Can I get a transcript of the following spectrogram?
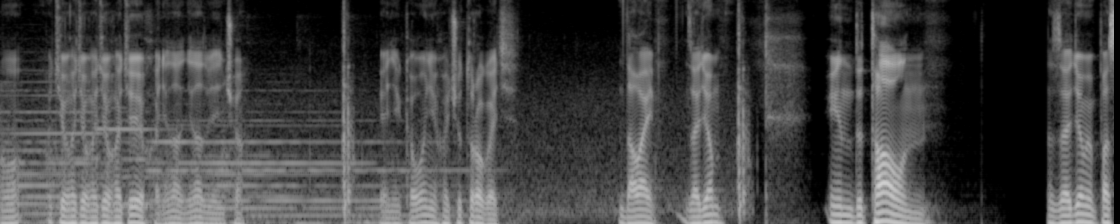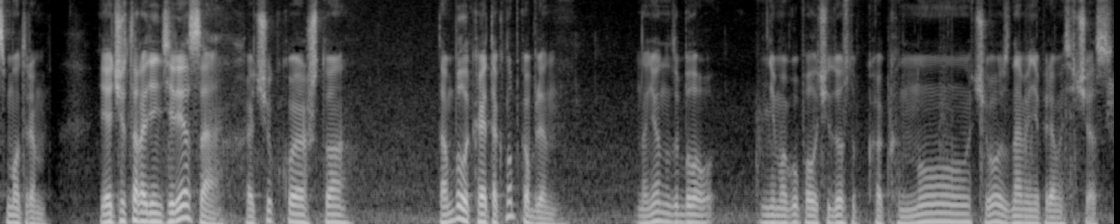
О, тихо, тихо, тихо, тихо, не надо, не надо мне ничего. Я никого не хочу трогать. Давай, зайдем. In the town. Зайдем и посмотрим. Я чисто ради интереса хочу кое-что... Там была какая-то кнопка, блин. На нее надо было... Не могу получить доступ к окну... Чего знамени прямо сейчас?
